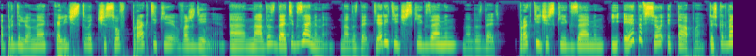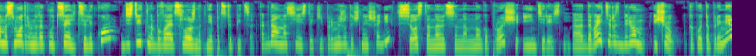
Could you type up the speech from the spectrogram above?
определенное количество часов практики вождения. А надо сдать экзамены. Надо сдать теоретический экзамен, надо сдать практический экзамен. И это все этапы. То есть, когда мы смотрим на такую цель целиком, действительно бывает сложно к ней подступиться. Когда у нас есть такие промежуточные шаги, все становится намного проще и интересней. А, давайте разберем еще какой-то пример.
